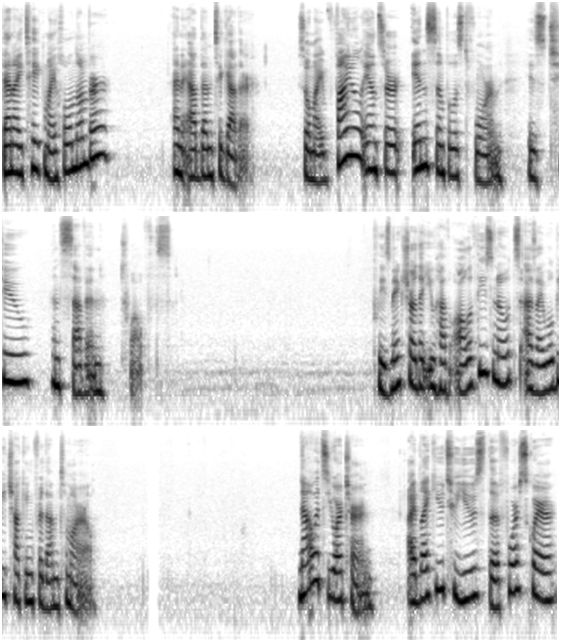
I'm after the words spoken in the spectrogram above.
Then I take my whole number and add them together. So my final answer in simplest form is 2 and 7 twelfths. Please make sure that you have all of these notes as I will be checking for them tomorrow. Now it's your turn. I'd like you to use the Foursquare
